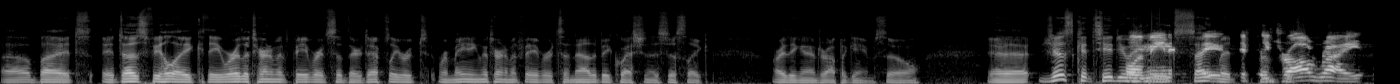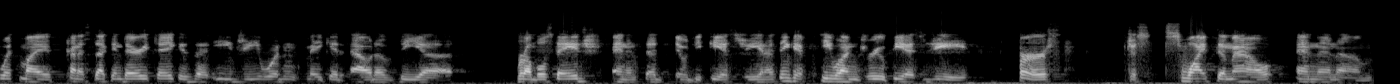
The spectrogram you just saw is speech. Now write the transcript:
Uh, but it does feel like they were the tournament favorites, so they're definitely ret- remaining the tournament favorites. And now the big question is just like, are they going to drop a game? So, uh, just continuing Well, I the mean, if they, excitement. if they draw right, with my kind of secondary take is that EG wouldn't make it out of the uh, Rumble stage, and instead it would be PSG. And I think if T1 drew PSG first, just swiped them out, and then um,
